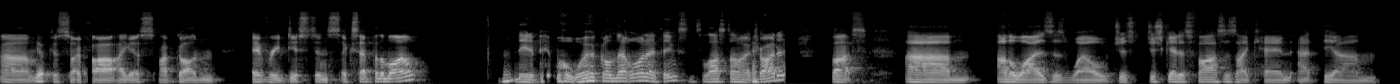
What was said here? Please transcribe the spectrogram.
because yep. so far I guess I've gotten every distance except for the mile. Mm-hmm. Need a bit more work on that one, I think, since the last time I tried it. But um, otherwise, as well, just just get as fast as I can at the um,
